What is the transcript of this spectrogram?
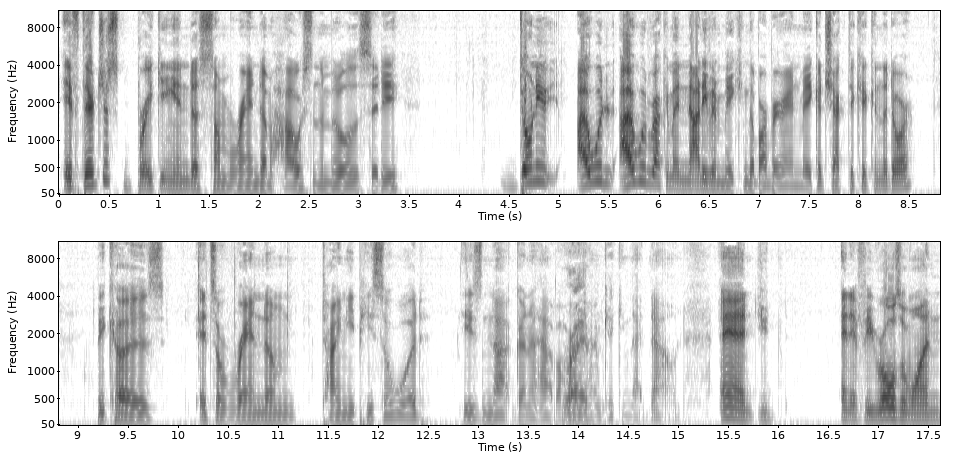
If they're just breaking into some random house in the middle of the city, don't even. I would I would recommend not even making the barbarian make a check to kick in the door, because it's a random tiny piece of wood. He's not gonna have a hard Right. time kicking that down, and you. And if he rolls a one,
